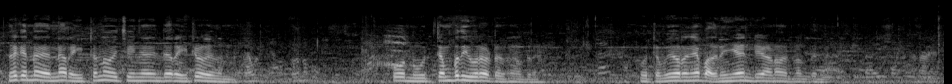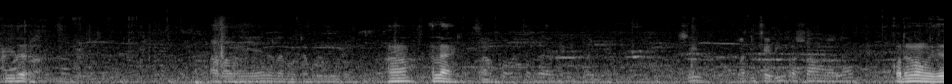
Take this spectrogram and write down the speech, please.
ഇതൊക്കെ എന്നാ എന്നാ റേറ്റ് എന്ന് വെച്ച് കഴിഞ്ഞാൽ ഇതിന്റെ റേറ്റ് പറയുന്നുണ്ട് ഓ നൂറ്റമ്പത് യൂറോ കേട്ടോ സാധനത്തിന് നൂറ്റമ്പത് യൂറോ പറഞ്ഞാൽ പതിനയ്യായിരം രൂപയാണോ ഒരെണ്ണത്തിന് ഇത് ആ അല്ലേ? കുറഞ്ഞ ഇത്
